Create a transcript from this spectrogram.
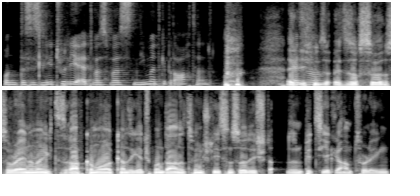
Und das ist literally etwas, was niemand gebraucht hat. Ey, Also- ich finde so, es ist auch so, so random eigentlich, dass Raf Kamora kann sich jetzt spontan dazu entschließen, so, die Sta so einen Bezirk lahmzulegen.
